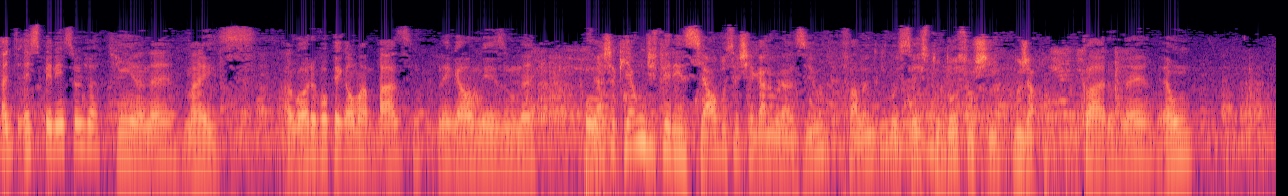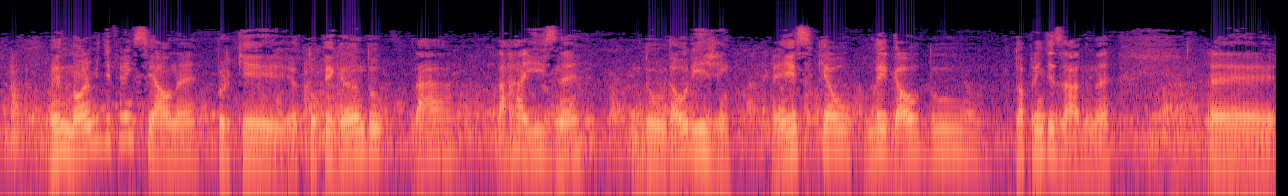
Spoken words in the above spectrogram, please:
a, a, experiência eu já tinha, né? Mas agora eu vou pegar uma base legal mesmo, né? Você acha que é um diferencial você chegar no Brasil falando que você estudou sushi no Japão? Claro, né? É um enorme diferencial, né? Porque eu tô pegando da, da raiz, né? Do, da origem. É esse que é o legal do, do aprendizado, né? É,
